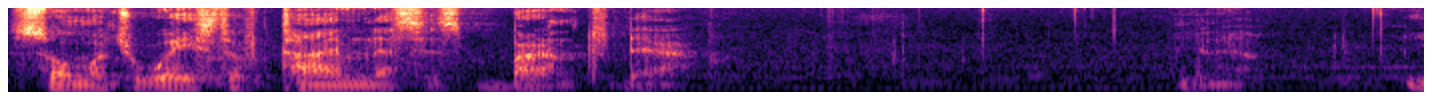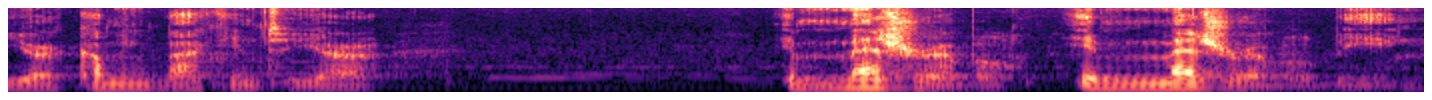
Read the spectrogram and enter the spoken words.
So much waste of timeness is burnt there. You know, you're coming back into your immeasurable, immeasurable being.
